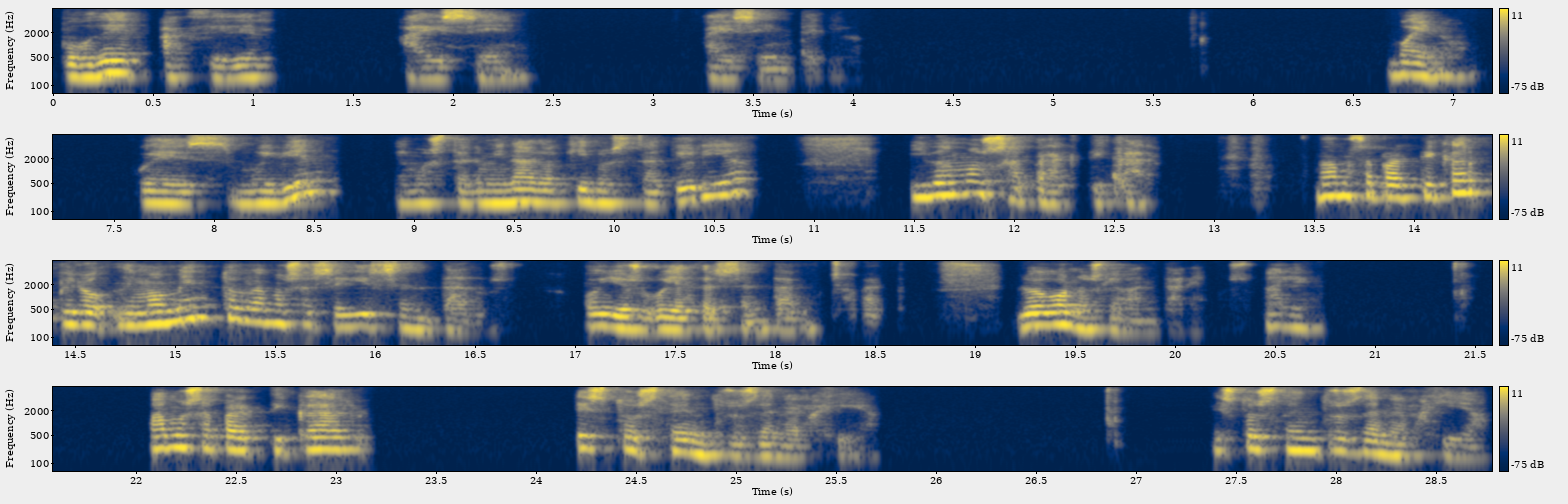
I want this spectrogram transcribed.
poder acceder a ese, a ese interior. Bueno, pues muy bien, hemos terminado aquí nuestra teoría y vamos a practicar. Vamos a practicar, pero de momento vamos a seguir sentados. Hoy os voy a hacer sentar mucho rato. Luego nos levantaremos, ¿vale? Vamos a practicar estos centros de energía. Estos centros de energía.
